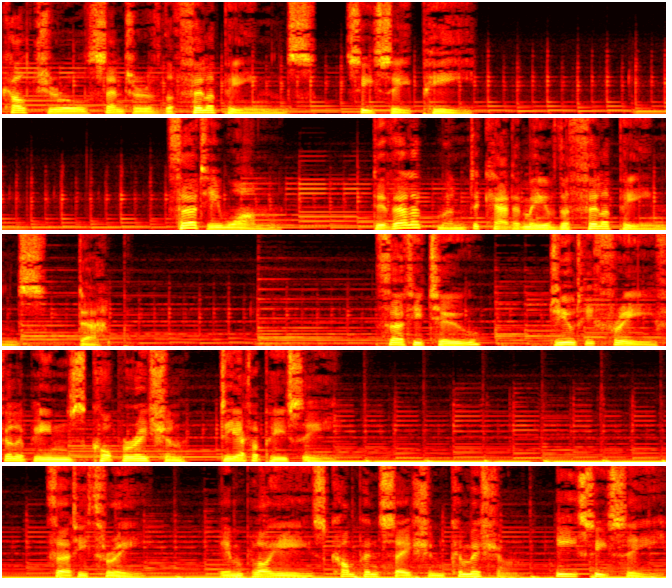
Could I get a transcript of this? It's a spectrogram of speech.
Cultural Center of the Philippines, CCP. 31. Development Academy of the Philippines, DAP. 32. Duty Free Philippines Corporation, DFPC. 33. Employees Compensation Commission, ECC.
